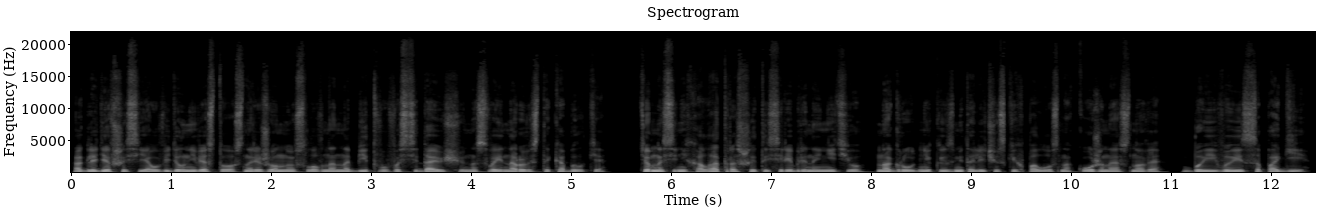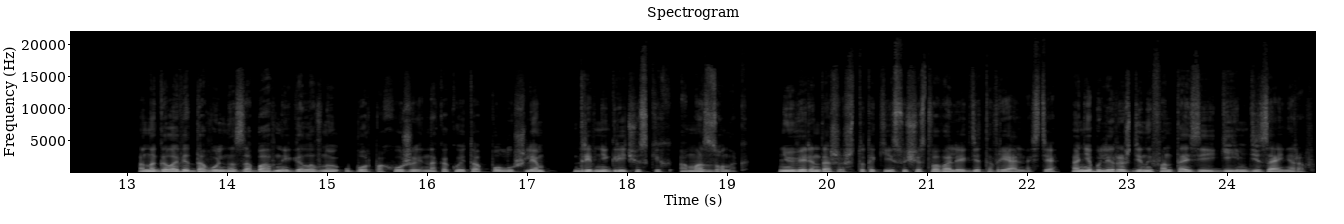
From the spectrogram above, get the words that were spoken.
Оглядевшись, я увидел невесту, снаряженную словно на битву, восседающую на своей норовистой кобылке. Темно-синий халат, расшитый серебряной нитью, нагрудник из металлических полос на кожаной основе, боевые сапоги. А на голове довольно забавный головной убор, похожий на какой-то полушлем древнегреческих амазонок. Не уверен даже, что такие существовали где-то в реальности. Они были рождены фантазией гейм-дизайнеров.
